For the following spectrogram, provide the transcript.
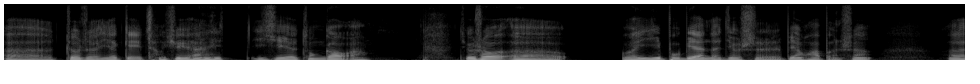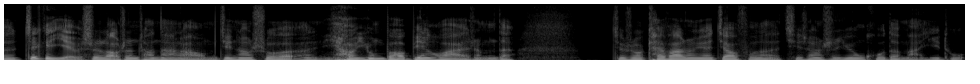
呃，作者也给程序员一些忠告啊，就说，呃，唯一不变的就是变化本身。呃，这个也是老生常谈了。我们经常说，嗯，你要拥抱变化什么的。就说，开发人员交付呢，其实上是用户的满意度，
